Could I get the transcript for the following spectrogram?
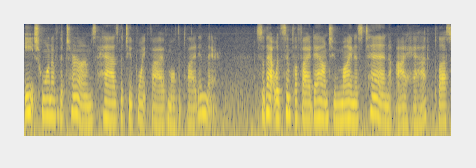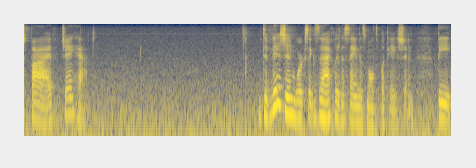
each one of the terms has the 2.5 multiplied in there. So that would simplify down to minus 10 i hat plus 5 j hat. Division works exactly the same as multiplication. The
